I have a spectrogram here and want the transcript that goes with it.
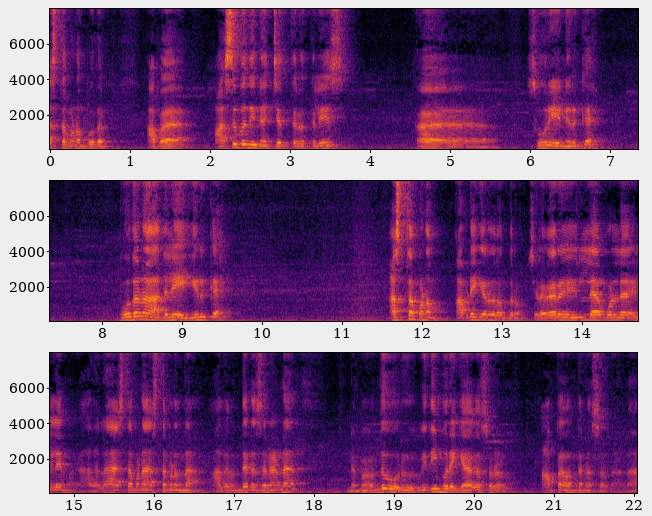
அஸ்தமனம் புதன். அப்போ அசுபதி நட்சத்திரத்திலே சூரியன் இருக்க புதனும் அதிலே இருக்க அஸ்தமனம் அப்படிங்கிறது வந்துடும் சில பேர் இல்லை பொல்ல இல்லை அதெல்லாம் அஸ்தமனம் அஸ்தமனம் தான். அதை வந்து என்ன சொல்கிறேன்னா நம்ம வந்து ஒரு விதிமுறைக்காக சொல்லலாம். அப்போ வந்து என்ன சொல்கிறேன்னா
